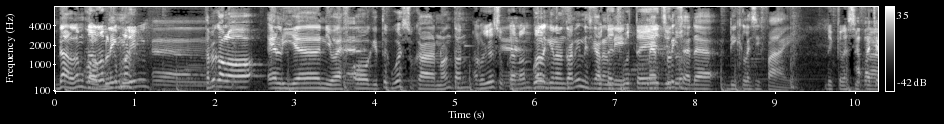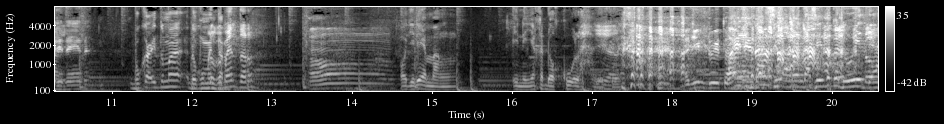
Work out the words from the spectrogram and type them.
dalam kalau Dalam bling ke mah. Blink. Eh, Tapi kalau alien, UFO gitu gue suka nonton. Aku juga suka nonton. Gue lagi nonton ini sekarang di Footage-footage Netflix gitu. ada di Classify. di classify. apa ceritanya itu? Buka itu mah dokumenter. Dokumenter. Oh. Oh jadi emang ininya ke doku lah Iya. gitu. Anjing duit. Orientasi orientasi itu ke duit ya.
